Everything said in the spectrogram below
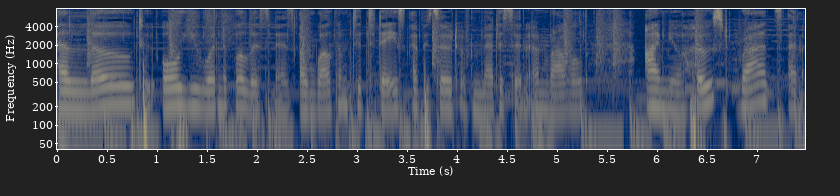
Hello to all you wonderful listeners, and welcome to today's episode of Medicine Unraveled. I'm your host, Rads, and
